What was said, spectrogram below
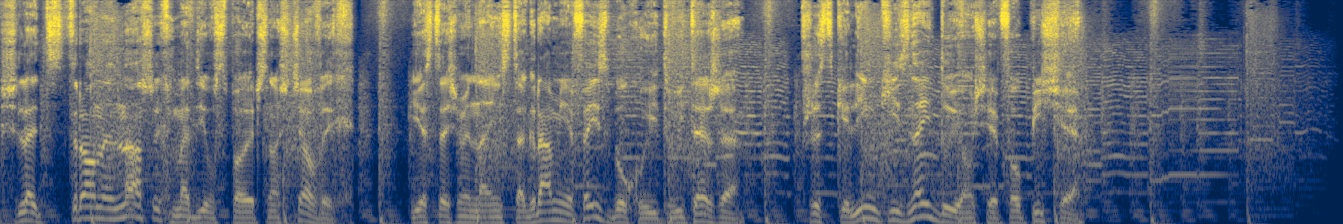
Śledź strony naszych mediów społecznościowych. Jesteśmy na Instagramie, Facebooku i Twitterze. Wszystkie linki znajdują się w opisie.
